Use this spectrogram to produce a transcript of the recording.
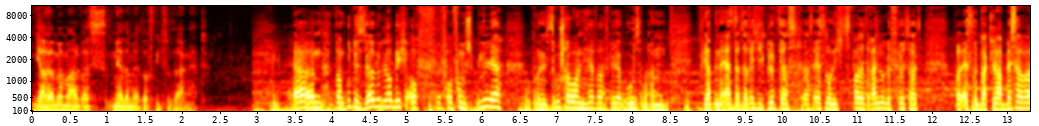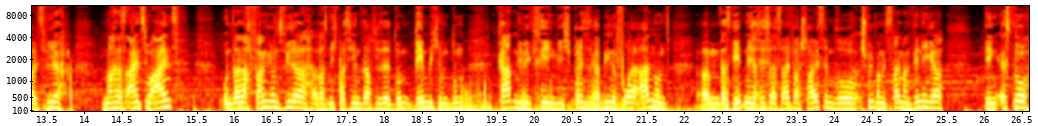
ja, hören wir mal, was Merso Mersowski zu sagen hat. Ja, ähm, war ein gutes Derby, glaube ich, auch vom Spiel her, von den Zuschauern her war es wieder gut. Ähm, wir hatten in der ersten Halbzeit richtig Glück, dass, dass Eslo nicht 2 oder 3-0 geführt hat, weil Eslo da klar besser war als wir. Machen das 1 zu 1 und danach fangen wir uns wieder, was nicht passieren darf, diese dumm, dämlichen und dummen Karten, die wir kriegen. Wir sprechen die Kabine vorher an und ähm, das geht nicht, das ist, das ist einfach scheiße. So spielt man mit zwei Mann weniger gegen Eslo,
